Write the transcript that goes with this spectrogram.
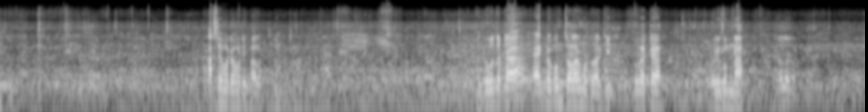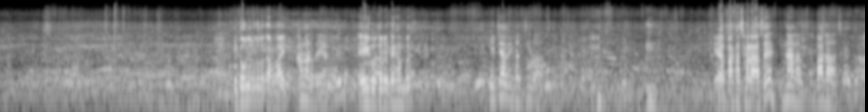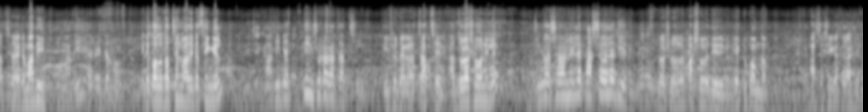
আছে মোটামুটি ভালো। কবুতরটা একরকম চলার মতো আর কি খুব একটা ওইরকম না। এই কবুতরগুলো কার ভাই? আমার ভাইয়া। এই কবুতরটা দেখান তো। এটার এটা জোড়া পাখা ছাড়া আছে? না না বাধা আছে। আচ্ছা এটা মাদি? মাদি আর এটা নয় এটা কত চাচ্ছেন মাদিটা সিঙ্গেল? মাদিটা তিনশো টাকা চাচ্ছি। তিনশো টাকা চাচ্ছেন। আর জোড়া সহ নিলে? জোড়া সহ নিলে পাঁচশো হলে দিয়ে দিই জোড়া সহ হলে পাঁচশো হলে দিয়ে দিবেন। একটু কম দাম। আচ্ছা ঠিক আছে রাখেন।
